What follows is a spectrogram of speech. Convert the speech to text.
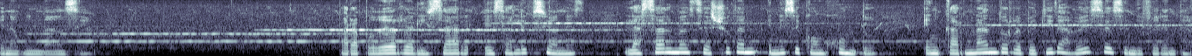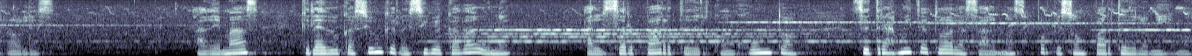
en abundancia. Para poder realizar esas lecciones, las almas se ayudan en ese conjunto, encarnando repetidas veces en diferentes roles. Además, que la educación que recibe cada una al ser parte del conjunto, se transmite a todas las almas porque son parte de lo mismo.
